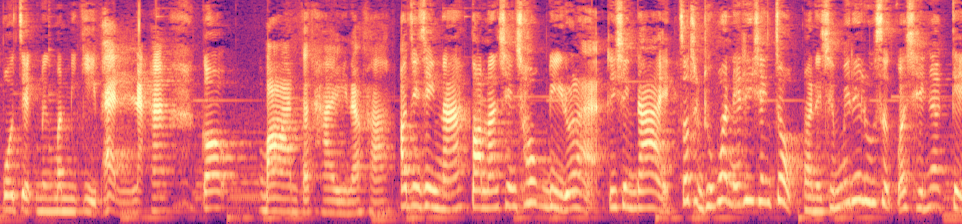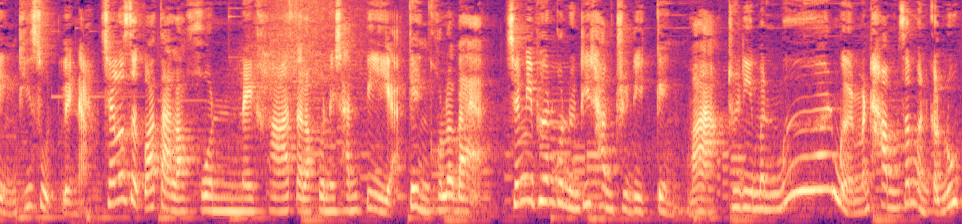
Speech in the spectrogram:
โปรเจกต์หนึ่งมันมีกี่แผ่นนะฮะก็บานกระไทยนะคะ เอาจริงๆนะ ตอนนั้นเชงโชคดีด้วยแหละที่เชงได้จนถึงทุกวันนี้ที่เชงจบมาเนี่ยเชงไม่ได้รู้สึกว่าเชงอะเก่งที่สุดเลยนะเชงรู้สึกว่าแต่ละคนในคลาสแต่ละคนในชั้นปีอะเก่งคนละแบบเชงมีเพื่อนคนหนึ่งที่ทำ 3D เก่งมาก 3D มันมืด เหมือนมันทำซะเหมือนกับรูป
